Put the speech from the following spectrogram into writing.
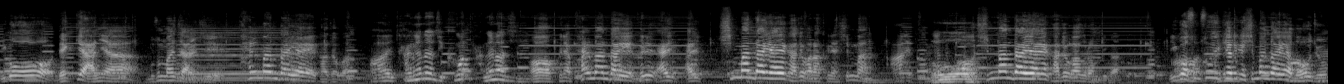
이거 내게 아니야 무슨 말인지 알지? 8만 다이아에 가져가 아 당연하지 그건 당연하지 어 그냥 8만 다이아 그래 아니 아니 10만 다이아에 가져가라 그냥 10만 아 당연히 오. 어 10만 다이아에 가져가 그럼 네가 이거 아, 속속이. 캐릭에 10만 다이아 넣어줘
